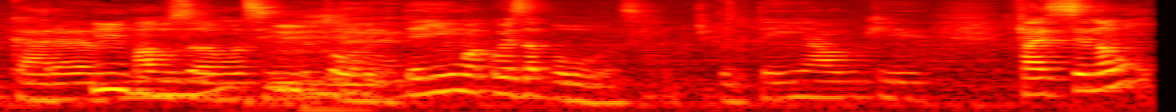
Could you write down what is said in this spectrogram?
um cara uhum. mauzão, assim, uhum. todo. Ele tem uma coisa boa, sabe? Tipo, ele tem algo que faz você não,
